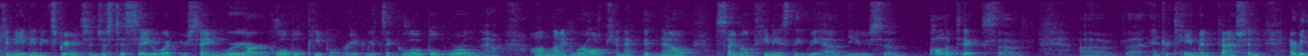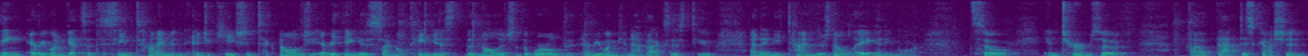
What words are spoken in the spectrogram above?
Canadian experience. And just to say what you're saying, we are global people, right? It's a global world now. Online, we're all connected. Now, simultaneously, we have news of politics, of, of uh, entertainment, fashion, everything everyone gets at the same time in education, technology, everything is simultaneous. The knowledge of the world that everyone can have access to at any time. There's no leg anymore. So, in terms of uh, that discussion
